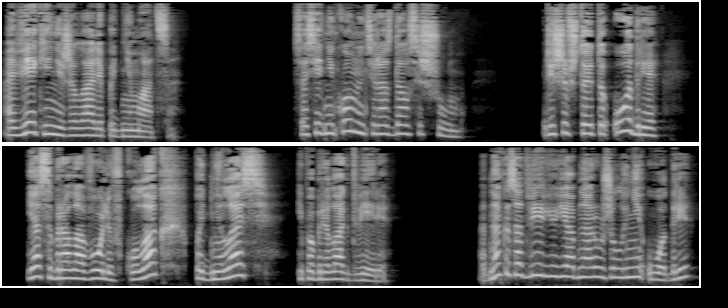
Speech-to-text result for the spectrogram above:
а веки не желали подниматься. В соседней комнате раздался шум. Решив, что это Одри, я собрала волю в кулак, поднялась и побрела к двери. Однако за дверью я обнаружила не Одри,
